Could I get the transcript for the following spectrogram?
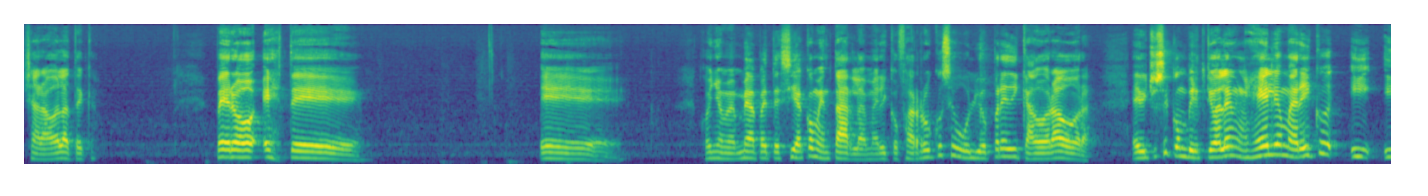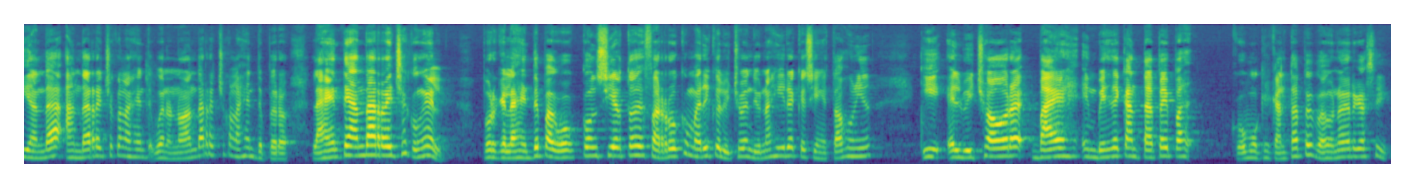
charado de la teca. Pero este eh, coño, me, apetecía comentarla, Marico. Farruco se volvió predicador ahora. El bicho se convirtió al evangelio, marico, y, anda, anda recho con la gente. Bueno, no anda recho con la gente, pero la gente anda recha con él. Porque la gente pagó conciertos de Farruco, marico. El bicho vendió una gira que sí en Estados Unidos. Y el bicho ahora va, en vez de cantar pepas, como que canta pepas, una verga así.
